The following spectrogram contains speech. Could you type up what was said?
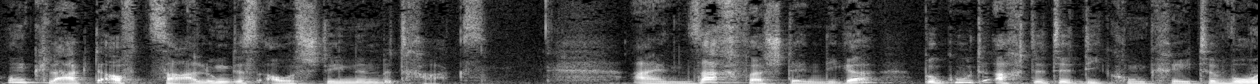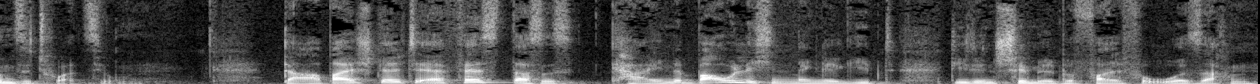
und klagte auf Zahlung des ausstehenden Betrags. Ein Sachverständiger begutachtete die konkrete Wohnsituation. Dabei stellte er fest, dass es keine baulichen Mängel gibt, die den Schimmelbefall verursachen.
